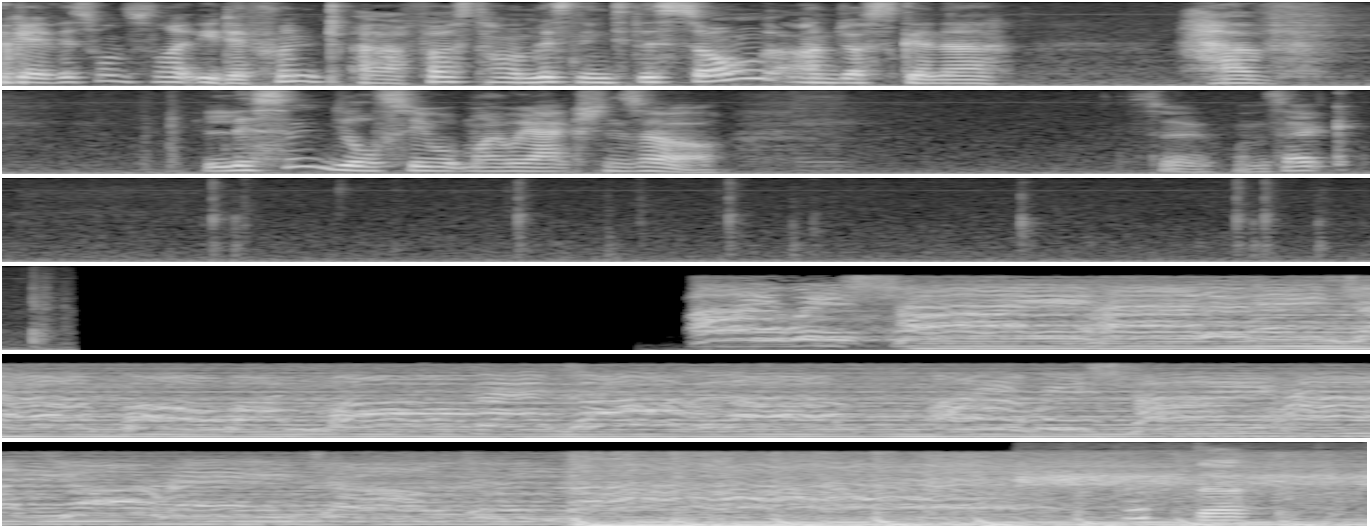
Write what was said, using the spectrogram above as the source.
Okay, this one's slightly different. Uh, first time I'm listening to this song, I'm just gonna have listen. You'll see what my reactions are. So, one sec. I wish I tonight. What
